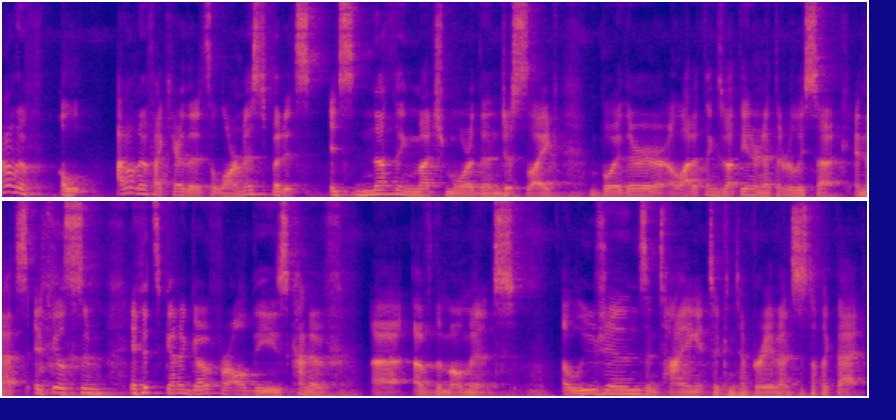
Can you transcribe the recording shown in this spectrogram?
I don't know if. I don't know if I care that it's alarmist, but it's it's nothing much more than just like, boy, there are a lot of things about the internet that really suck, and that's it feels sim- if it's gonna go for all these kind of uh, of the moment illusions and tying it to contemporary events and stuff like that,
